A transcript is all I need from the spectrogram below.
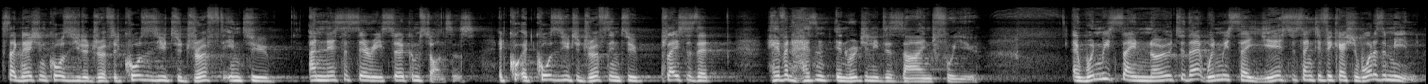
Stagnation causes you to drift, it causes you to drift into unnecessary circumstances, it, it causes you to drift into places that heaven hasn't originally designed for you. And when we say no to that, when we say yes to sanctification, what does it mean?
